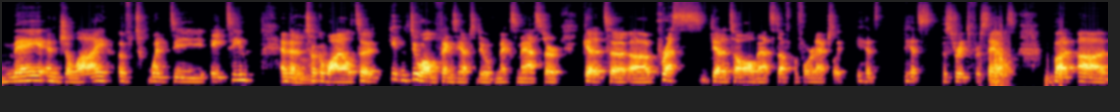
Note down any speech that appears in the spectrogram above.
May and July of 2018, and then it Mm. took a while to get, do all the things you have to do with mix master, get it to uh, press, get it to all that stuff before it actually hits hits the streets for sales. But uh,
